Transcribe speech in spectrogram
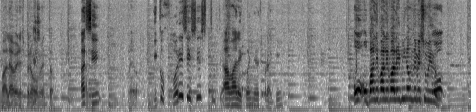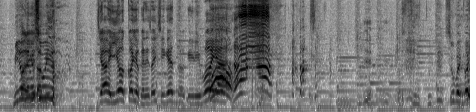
vale, a ver, espera un momento. ¿Ah, sí? ¿Qué cojones es esto? Ah, vale, coño, es por aquí. ¡Oh, oh, vale, vale, vale! ¡Mira dónde me he subido! Oh. ¡Mira Vale, dónde me he también. subido! Ya, y yo, coño, que te estoy siguiendo, gilipollas. ¡Oh! ¡Ah! ¡Sube, coño!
